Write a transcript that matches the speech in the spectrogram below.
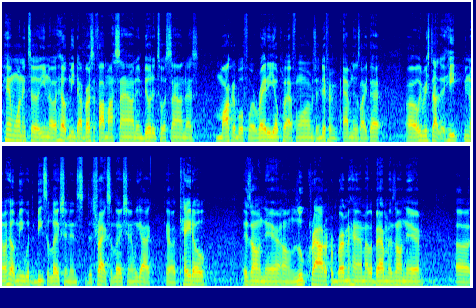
him wanting to, you know, help me diversify my sound and build it to a sound that's marketable for radio platforms and different avenues like that. Uh, we reached out to he, you know, helped me with the beat selection and the track selection. We got uh, Kato is on there. Um, Luke Crowder from Birmingham, Alabama is on there. Uh,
